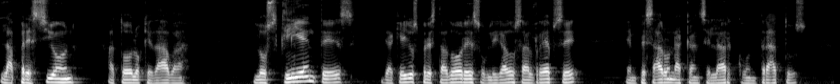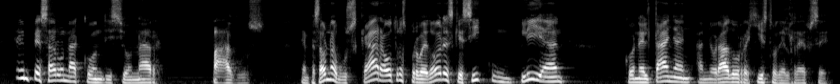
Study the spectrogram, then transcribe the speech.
la presión a todo lo que daba. Los clientes de aquellos prestadores obligados al REPSE empezaron a cancelar contratos, empezaron a condicionar pagos, empezaron a buscar a otros proveedores que sí cumplían con el tan añorado registro del REPSE.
